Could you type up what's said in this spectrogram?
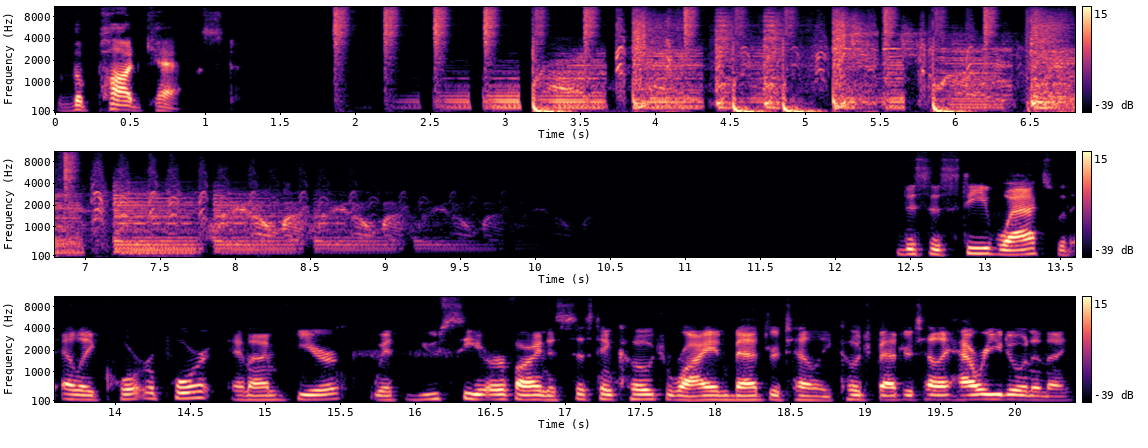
the podcast. This is Steve Wax with LA Court Report, and I'm here with UC Irvine assistant coach Ryan Badrtalei. Coach Badrtalei, how are you doing tonight?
